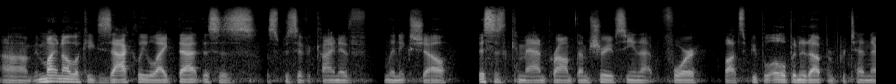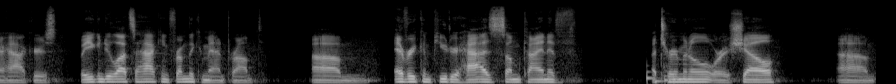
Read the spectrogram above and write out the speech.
Um, it might not look exactly like that. This is a specific kind of Linux shell. This is the command prompt. I'm sure you've seen that before. Lots of people open it up and pretend they're hackers, but you can do lots of hacking from the command prompt. Um, every computer has some kind of a terminal or a shell. Um,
